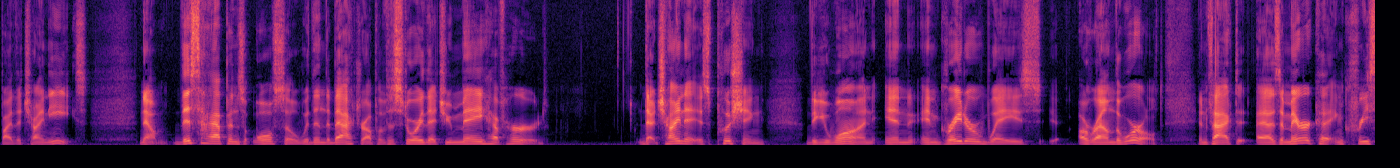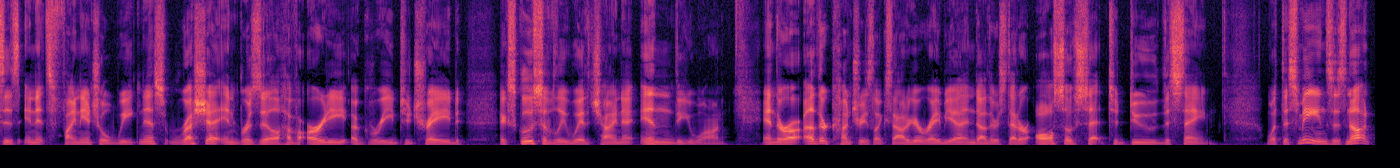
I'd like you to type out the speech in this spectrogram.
by the Chinese. Now, this happens also within the backdrop of a story that you may have heard that China is pushing the yuan in, in greater ways around the world. In fact, as America increases in its financial weakness, Russia and Brazil have already agreed to trade exclusively with China in the yuan. And there are other countries like Saudi Arabia and others that are also set to do the same. What this means is not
